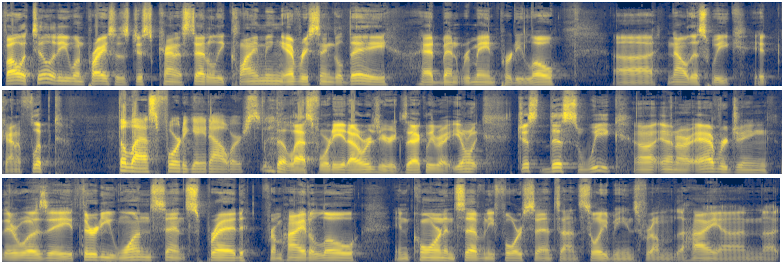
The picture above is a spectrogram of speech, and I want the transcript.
volatility when prices just kind of steadily climbing every single day had been remained pretty low. Uh, now this week it kind of flipped the last 48 hours. the last 48 hours, you're exactly right. You know, just this week uh, in our averaging, there was a 31 cent spread from high to low in corn and 74 cents on soybeans from the high on uh,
